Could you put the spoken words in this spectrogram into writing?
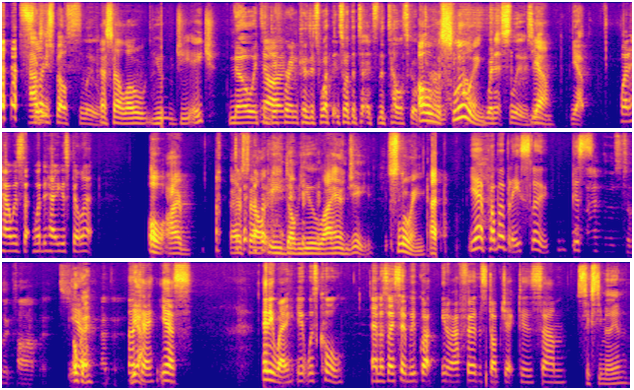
How do you spell slew? S L O U G H? No, it's No. a different because it's what it's what the it's the telescope. Oh, term the of slewing. when it slews. Yeah. Yeah. Yep. What? How is that? What? How do you spell that? Oh, I S L E W I N G. Slewing. Yeah, probably slew. Just Add those to the comments. yeah. Okay. At Yeah. Okay. Yes. Anyway, it was cool. And as I said, we've got you know our furthest object is um, Sixty million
